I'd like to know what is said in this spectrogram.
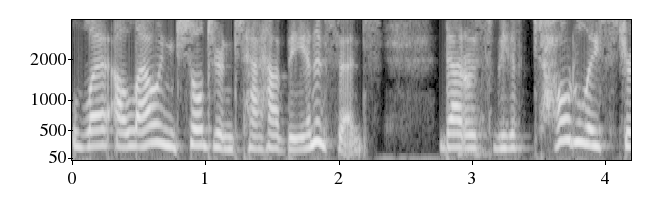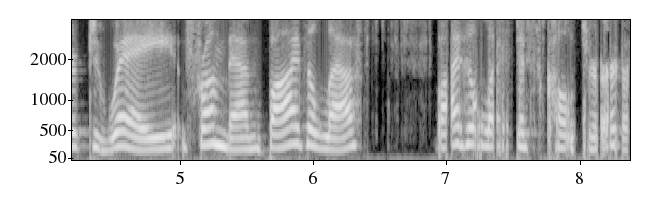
le- allowing children to have the innocence that was totally stripped away from them by the left, by the leftist culture,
